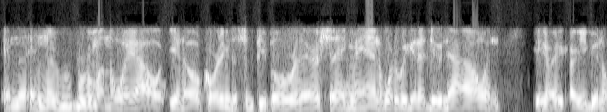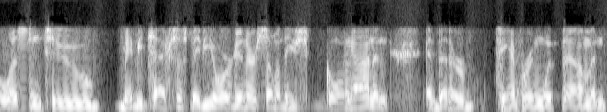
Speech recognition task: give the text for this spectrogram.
in the in the room on the way out, you know, according to some people who were there, saying, "Man, what are we going to do now?" and you know, are you going to listen to maybe Texas, maybe Oregon, or some of these going on and and that are tampering with them and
